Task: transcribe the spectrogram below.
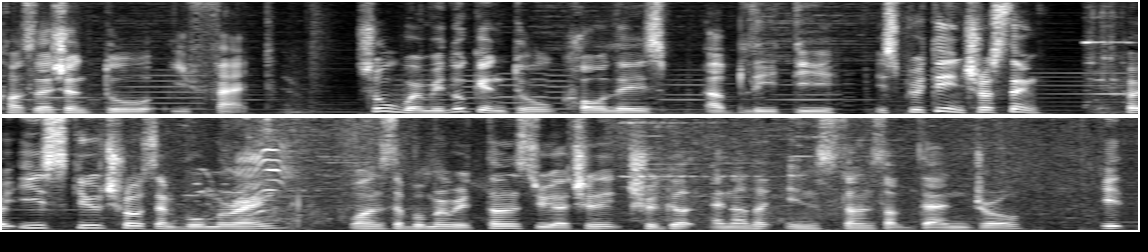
Constellation 2 effect. So when we look into Collei's ability, it's pretty interesting. Her E skill throws and boomerang. Once the boomerang returns, you actually trigger another instance of Dendro. It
